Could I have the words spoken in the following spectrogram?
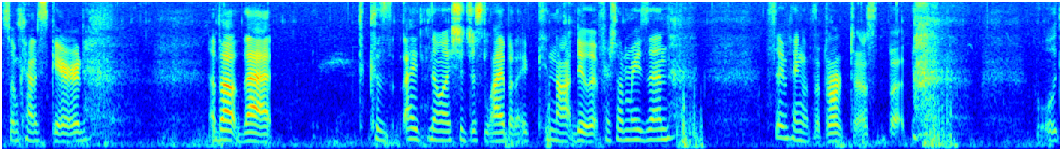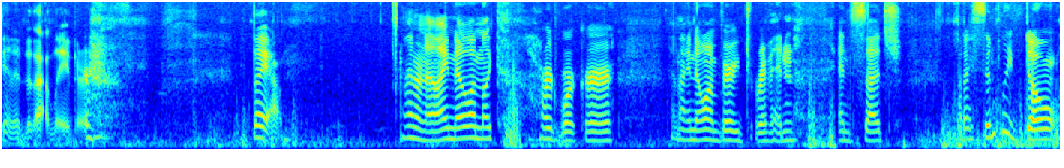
So I'm kind of scared about that because I know I should just lie, but I cannot do it for some reason. Same thing with the drug test, but we'll get into that later. But yeah, I don't know. I know I'm like a hard worker and I know I'm very driven and such, but I simply don't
